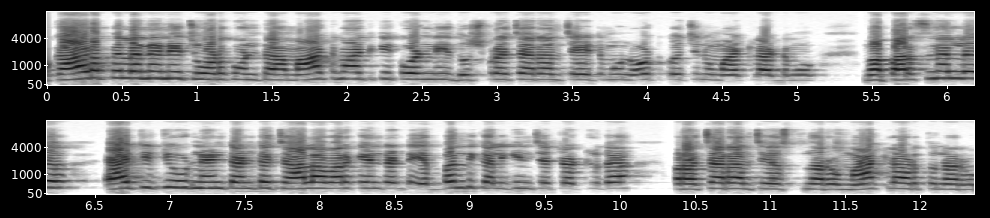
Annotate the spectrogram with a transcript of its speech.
ఒక ఆడపిల్లననే చూడకుండా మాట మాటికి కొన్ని దుష్ప్రచారాలు చేయటము నోటుకొచ్చి నువ్వు మాట్లాడటము మా పర్సనల్ యాటిట్యూడ్ ఏంటంటే చాలా వరకు ఏంటంటే ఇబ్బంది కలిగించేటట్లుగా ప్రచారాలు చేస్తున్నారు మాట్లాడుతున్నారు.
